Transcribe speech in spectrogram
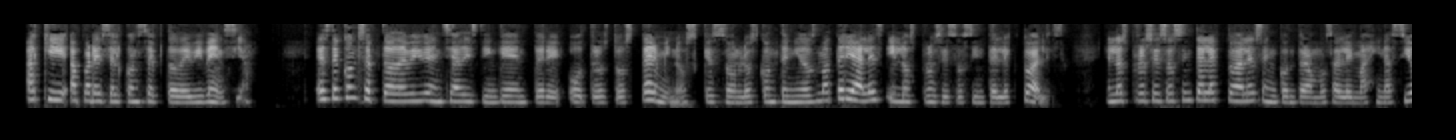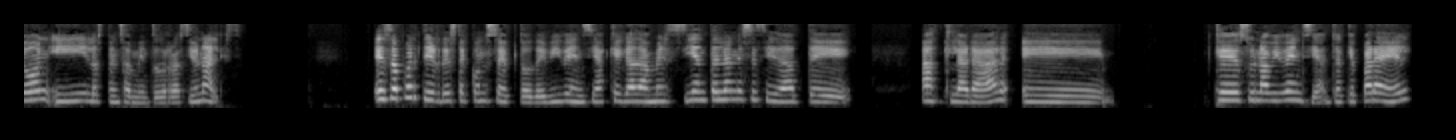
Aquí aparece el concepto de vivencia. Este concepto de vivencia distingue entre otros dos términos, que son los contenidos materiales y los procesos intelectuales. En los procesos intelectuales encontramos a la imaginación y los pensamientos racionales. Es a partir de este concepto de vivencia que Gadamer siente la necesidad de aclarar eh, qué es una vivencia, ya que para él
